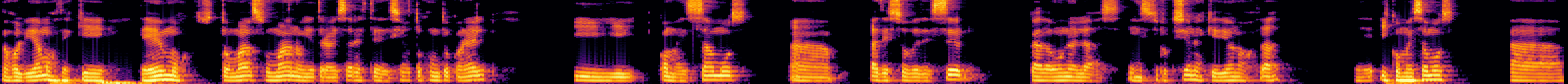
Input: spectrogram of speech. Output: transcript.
nos olvidamos de que debemos tomar su mano y atravesar este desierto junto con Él y comenzamos a, desobedecer cada una de las instrucciones que Dios nos da eh, y comenzamos a,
